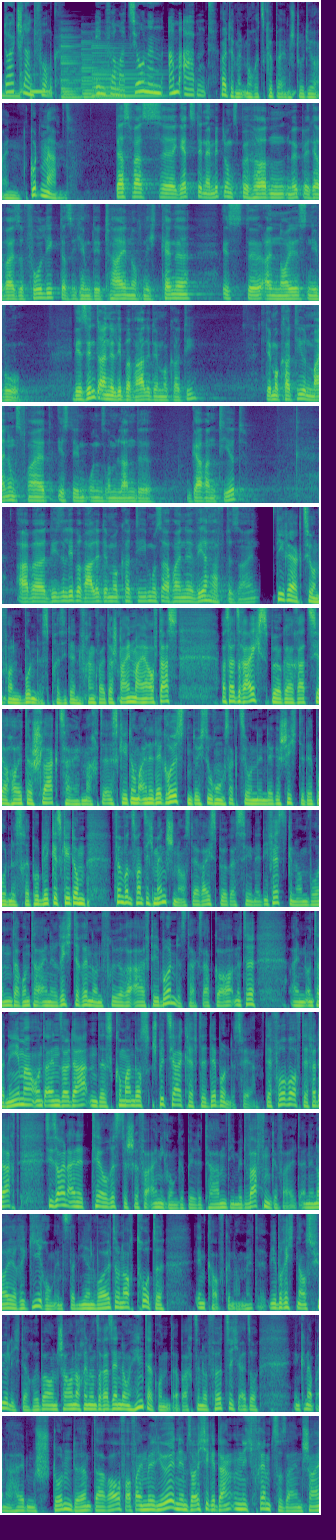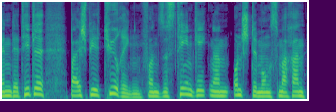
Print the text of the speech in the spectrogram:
Deutschlandfunk. Informationen am Abend. Heute mit Moritz Küpper im Studio. Einen guten Abend. Das, was äh, jetzt den Ermittlungsbehörden möglicherweise vorliegt, das ich im Detail noch nicht kenne, ist äh, ein neues Niveau. Wir sind eine liberale Demokratie. Demokratie und Meinungsfreiheit ist in unserem Lande garantiert. Aber diese liberale Demokratie muss auch eine wehrhafte sein. Die Reaktion von Bundespräsident Frank-Walter Steinmeier auf das, was als Reichsbürger-Razzia heute Schlagzeilen machte. Es geht um eine der größten Durchsuchungsaktionen in der Geschichte der Bundesrepublik. Es geht um 25 Menschen aus der Reichsbürgerszene, die festgenommen wurden, darunter eine Richterin und frühere AfD-Bundestagsabgeordnete, einen Unternehmer und einen Soldaten des Kommandos Spezialkräfte der Bundeswehr. Der Vorwurf, der Verdacht, sie sollen eine terroristische Vereinigung gebildet haben, die mit Waffengewalt eine neue Regierung installieren wollte und auch Tote in Kauf genommen hätte. Wir berichten ausführlich darüber und schauen auch in unserer Sendung Hintergrund ab 18.40 Uhr, also in knapp einer halben Stunde, darauf auf ein Milieu, in dem solche Gedanken nicht fremd zu sein scheinen. Der Titel Beispiel Thüringen von Systemgegnern und Stimmungsmachern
